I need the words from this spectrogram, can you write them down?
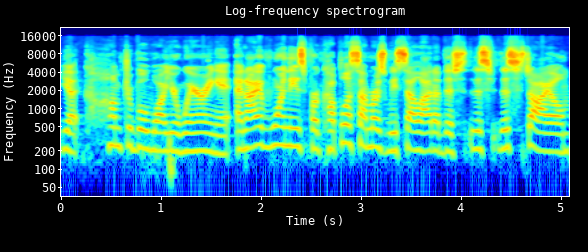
yet comfortable while you're wearing it. And I have worn these for a couple of summers. We sell out of this, this, this style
